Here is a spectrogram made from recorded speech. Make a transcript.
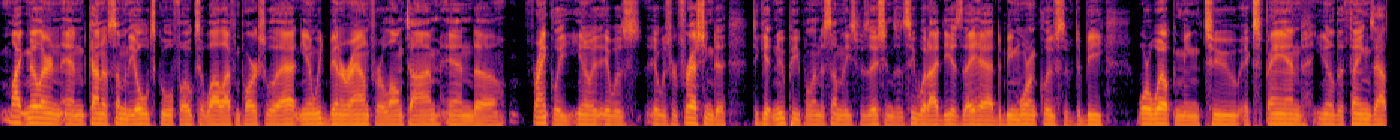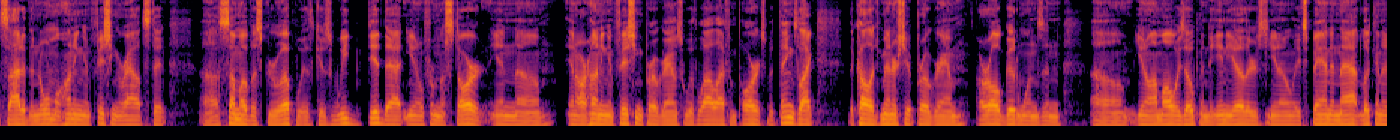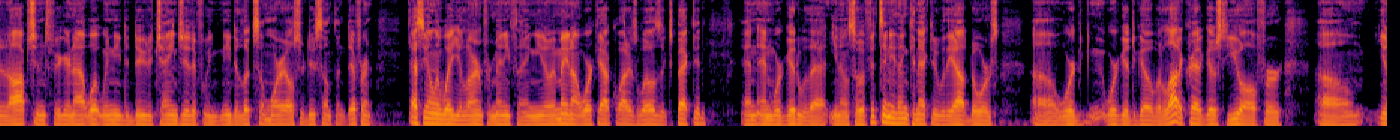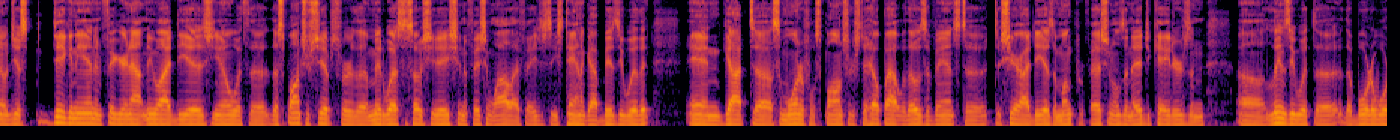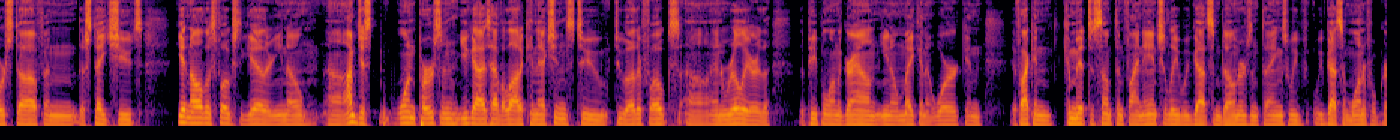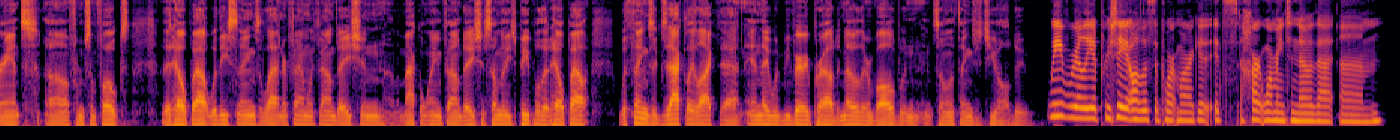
Mike Miller and, and kind of some of the old school folks at Wildlife and Parks with that. You know, we'd been around for a long time, and uh, frankly, you know, it, it, was it was refreshing to to get new people into some of these positions and see what ideas they had to be more inclusive, to be more welcoming, to expand, you know, the things outside of the normal hunting and fishing routes that. Uh, some of us grew up with because we did that, you know, from the start in um, in our hunting and fishing programs with wildlife and parks. But things like the college mentorship program are all good ones, and um, you know I'm always open to any others. You know, expanding that, looking at options, figuring out what we need to do to change it if we need to look somewhere else or do something different. that's the only way you learn from anything. You know, it may not work out quite as well as expected, and and we're good with that. You know, so if it's anything connected with the outdoors, uh, we're we're good to go. But a lot of credit goes to you all for. Um, you know, just digging in and figuring out new ideas. You know, with the the sponsorships for the Midwest Association of Fish and Wildlife Agencies, Tanna got busy with it and got uh, some wonderful sponsors to help out with those events to to share ideas among professionals and educators and uh, Lyndzee with the the border war stuff and the state shoots, getting all those folks together. You know, uh, I'm just one person. You guys have a lot of connections to to other folks, uh, and really are the the people on the ground. You know, making it work and. If I can commit to something financially, we've got some donors and things. We've we've got some wonderful grants uh, from some folks that help out with these things. The Latner Family Foundation, the McElwain Foundation, some of these people that help out with things exactly like that, and they would be very proud to know they're involved in, in some of the things that you all do. We really appreciate all the support, Marc. It, it's heartwarming to know that um,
